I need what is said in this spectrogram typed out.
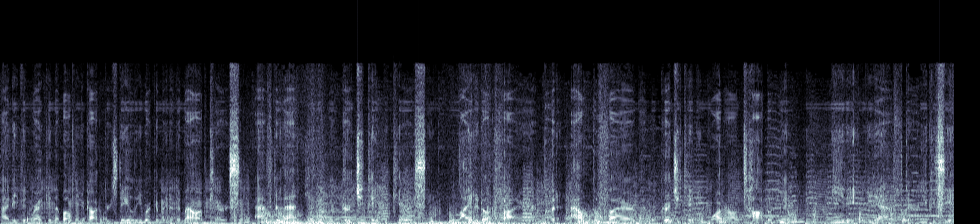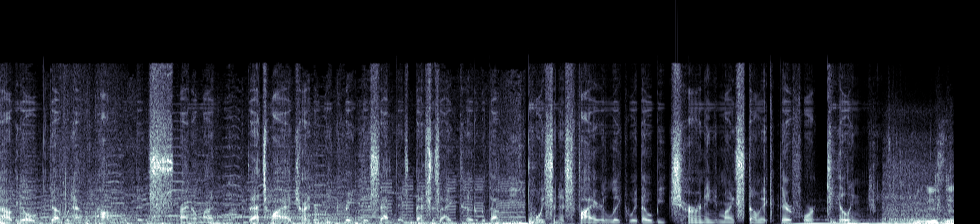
I'd even reckon above your doctor's daily recommended amount of kerosene. After that, he would regurgitate the kerosene, light it on fire, put out the fire by regurgitating water on top of it immediately after. You can see how the old gut would have a problem with this. I know mine would. That's why I tried to recreate this act as best as I could without the poisonous fire liquid that would be churning in my stomach, therefore killing me. What is that?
